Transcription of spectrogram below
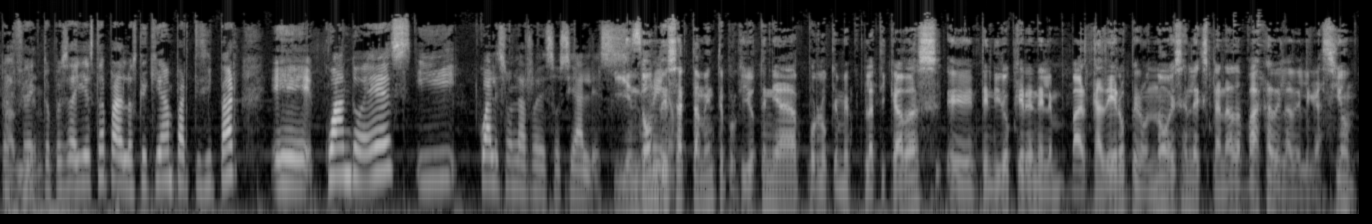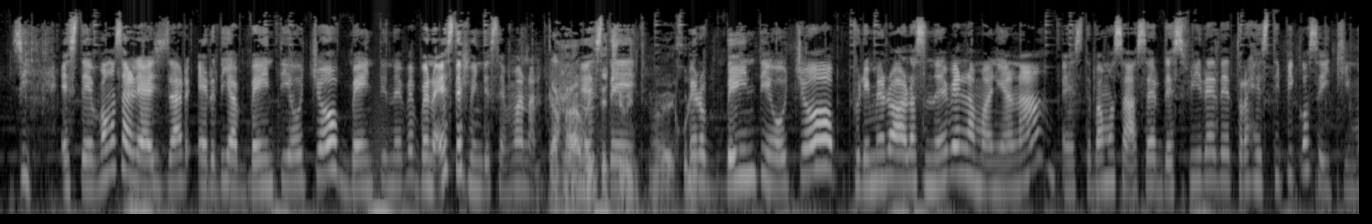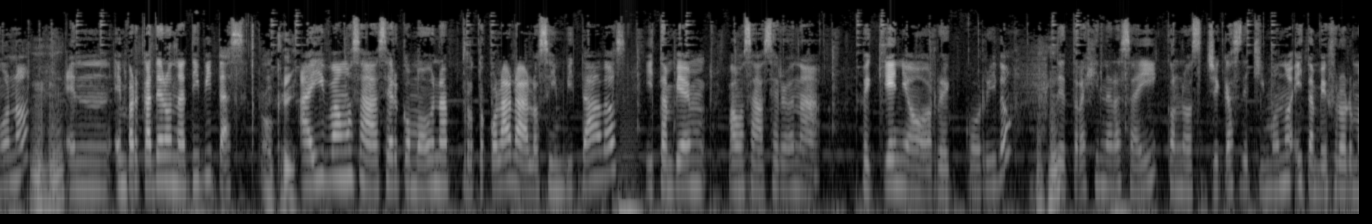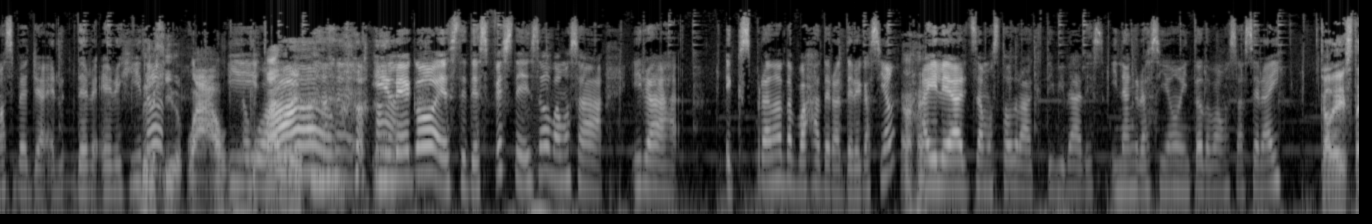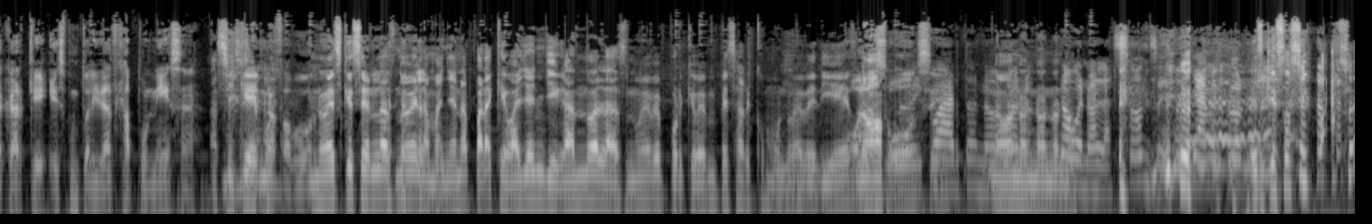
Perfecto, pues ahí está para los que quieran participar. Eh, ¿Cuándo es y cuáles son las redes sociales? ¿Y en Sí, dónde Rino. exactamente? Porque yo tenía, por lo que me platicabas, eh, entendido que era en el embarcadero, pero no, es en la explanada baja de la delegación. Sí, este, vamos a realizar el día 28, 29, bueno, este fin de semana. Ajá, 28 y Este, 29 de julio. Pero 28, primero a las 9 en la mañana, este, vamos a hacer desfile de trajes típicos y kimono Ujú. en embarcadero Nativitas. Ok. Ahí vamos a hacer como una protocolar a los invitados y también vamos a hacer una pequeño recorrido de trajineras ahí con las chicas de kimono y también Flor Más Bella el, del elegido. elegido. ¡Wow! Y, ¡Qué padre! y luego, este, después de eso, vamos a ir a explanada baja de la delegación. Ajá. Ahí realizamos todas las actividades, inauguración y todo vamos a hacer ahí. Cabe destacar que es puntualidad japonesa. Así que por no, favor. no es que sean las 9 de la mañana para que vayan llegando a las 9 porque va a empezar como 9, 10. O a no. las Nueve y 11. cuarto, no, No, no, no, no, no, no, no. bueno, a las 11, ya mejor. Es que eso sí pasa.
